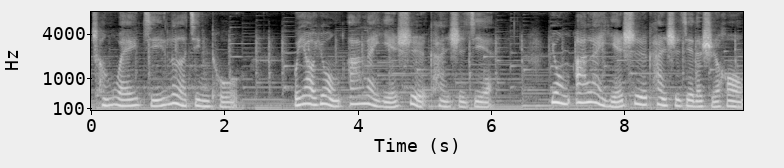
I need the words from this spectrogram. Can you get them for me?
成为极乐净土。不要用阿赖耶识看世界，用阿赖耶识看世界的时候，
